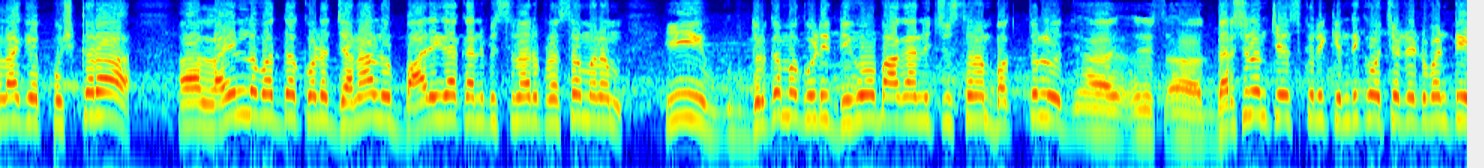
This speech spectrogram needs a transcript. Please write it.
అలాగే పుష్కర లైన్ల వద్ద కూడా జనాలు భారీగా కనిపిస్తున్నారు. ప్రస్తుతం మనం ఈ దుర్గమ్మ గుడి దిగువ భాగాన్ని చూస్తున్నాం. భక్తులు దర్శనం చేసుకుని కిందికి వచ్చేటటువంటి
